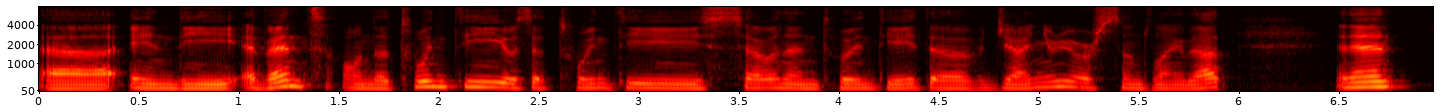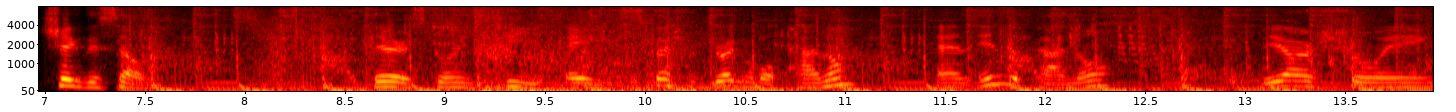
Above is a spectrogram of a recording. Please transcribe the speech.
uh, in the event on the 20, was it 27 and 28th of January or something like that. And then check this out. There's going to be a special Dragon Ball panel, and in the panel, they are showing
